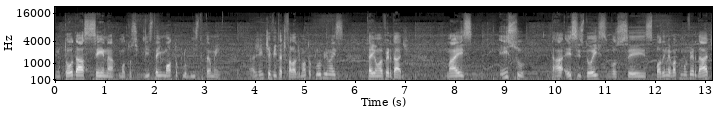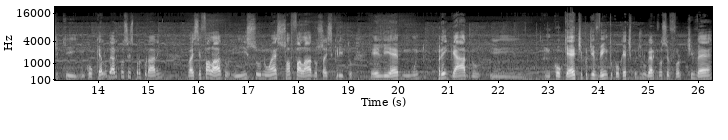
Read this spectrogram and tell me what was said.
Em toda a cena motociclista e motoclubista também. A gente evita de falar de motoclube, mas tá aí uma verdade. Mas isso, tá? Esses dois vocês podem levar como verdade que em qualquer lugar que vocês procurarem vai ser falado. E isso não é só falado só escrito, ele é muito pregado e em qualquer tipo de evento, qualquer tipo de lugar que você for tiver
